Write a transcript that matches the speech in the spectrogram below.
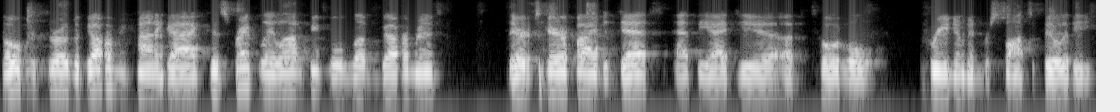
overthrow the government kind of guy, because frankly, a lot of people love government. They're terrified to death at the idea of total freedom and responsibility.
